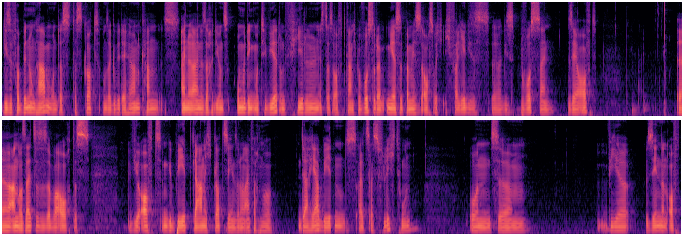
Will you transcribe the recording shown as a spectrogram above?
diese Verbindung haben und dass, dass Gott unser Gebet erhören kann, ist eine, eine Sache, die uns unbedingt motiviert und vielen ist das oft gar nicht bewusst oder mir ist es, bei mir ist es auch so, ich, ich verliere dieses, äh, dieses Bewusstsein sehr oft. Äh, andererseits ist es aber auch, dass wir oft im Gebet gar nicht Gott sehen, sondern einfach nur daher beten und es als, als Pflicht tun. Und ähm, wir sehen dann oft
